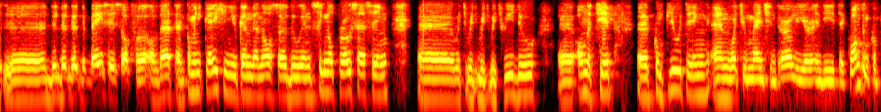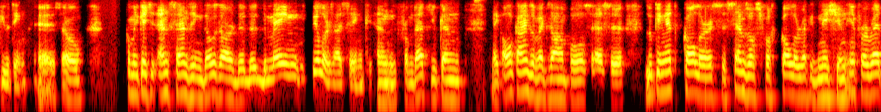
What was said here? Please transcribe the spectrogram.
uh, the, the, the basis of uh, of that. And communication, you can then also do in signal processing, which, which which we do on the chip. Uh, computing and what you mentioned earlier, indeed, uh, quantum computing. Uh, so communication and sensing those are the, the, the, main pillars i think and from that you can make all kinds of examples as uh, looking at colors sensors for color recognition infrared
